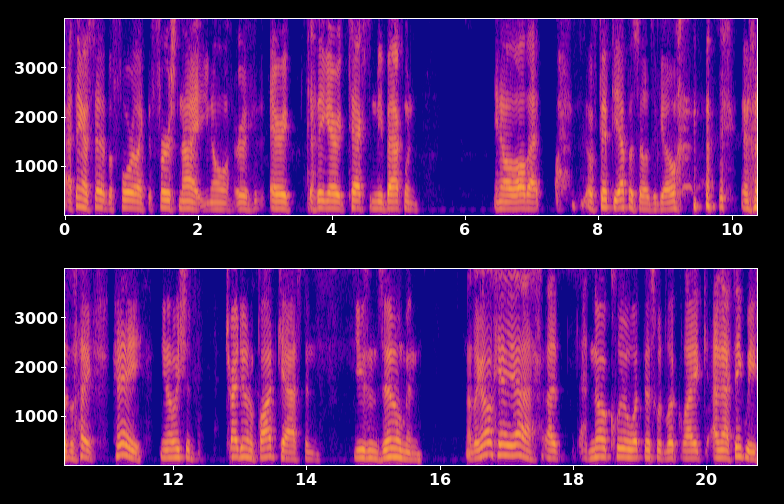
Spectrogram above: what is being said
I think I said it before, like the first night, you know, or Eric, I think Eric texted me back when, you know, all that or 50 episodes ago. and I was like, hey, you know, we should try doing a podcast and using Zoom. And I was like, okay, yeah. I had no clue what this would look like. And I think we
